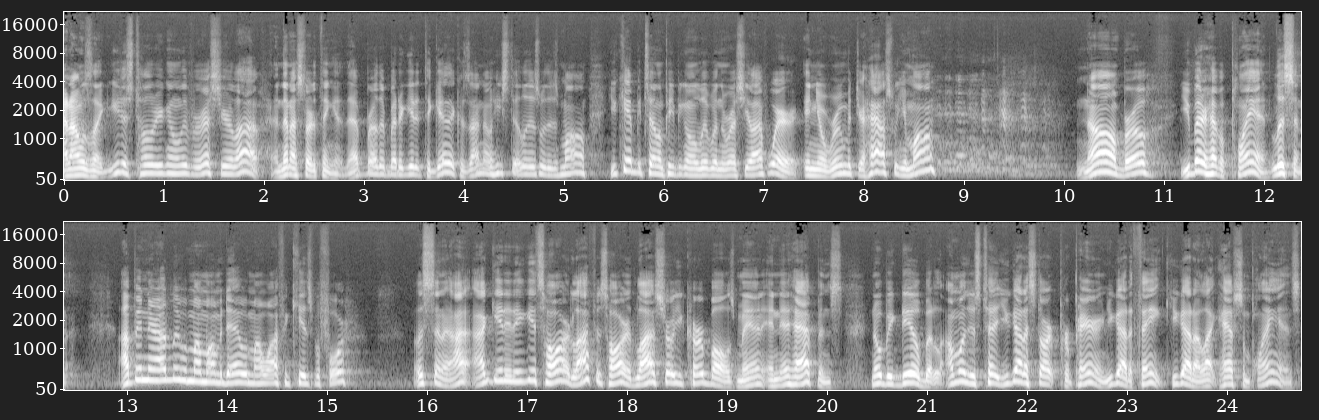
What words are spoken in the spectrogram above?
And I was like, you just told her you're going to live the rest of your life. And then I started thinking, that brother better get it together because I know he still lives with his mom. You can't be telling people you're going to live with the rest of your life. Where? In your room at your house with your mom? no, bro. You better have a plan. Listen, I've been there. I've lived with my mom and dad with my wife and kids before. Listen, I, I, get it. It gets hard. Life is hard. Life throw you curveballs, man, and it happens. No big deal. But I'm gonna just tell you, you got to start preparing. You got to think. You got to like have some plans.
